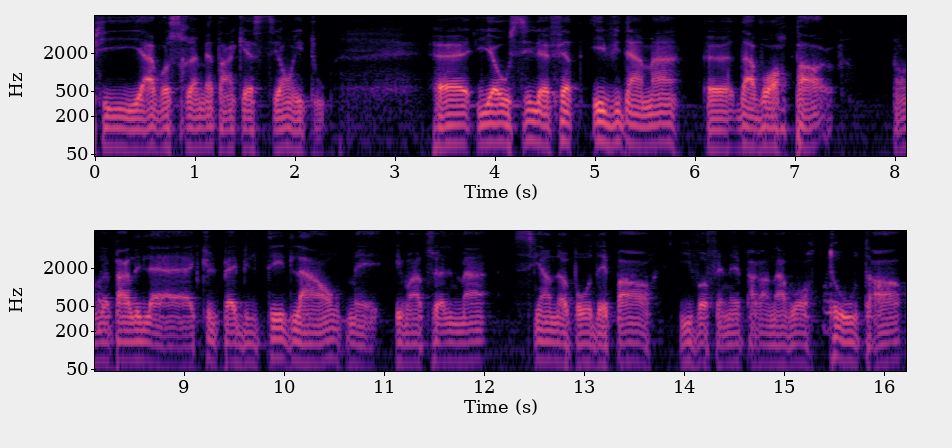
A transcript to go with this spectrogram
puis elle va se remettre en question et tout. Euh, il y a aussi le fait, évidemment, euh, d'avoir peur. On a parlé de la culpabilité, de la honte, mais éventuellement, s'il n'y en a pas au départ, il va finir par en avoir tôt ou tard.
